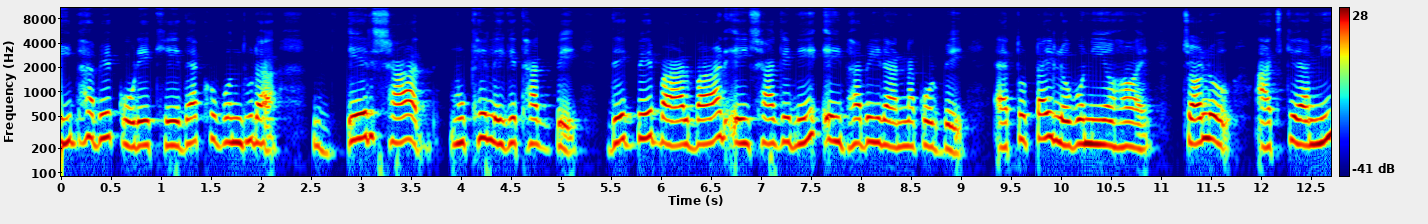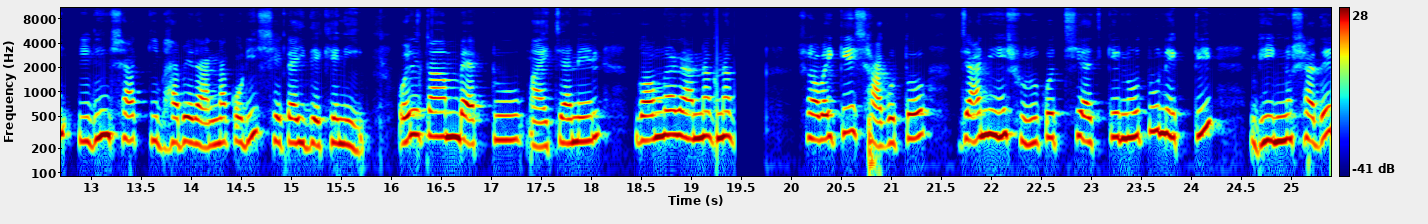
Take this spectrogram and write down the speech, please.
এইভাবে করে খেয়ে দেখো বন্ধুরা। এর স্বাদ মুখে লেগে থাকবে। দেখবে বারবার এই শাক এনে এইভাবেই রান্না করবে। এতটাই লোভনীয় হয়। চলো, আজকে আমি পিড়িং শাক কীভাবে রান্না করি সেটাই দেখে নিই। Welcome back to my channel. Ganga Ranna সবাইকে স্বাগত। জানিয়ে শুরু করছি আজকে নতুন একটি ভিন্ন স্বাদের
